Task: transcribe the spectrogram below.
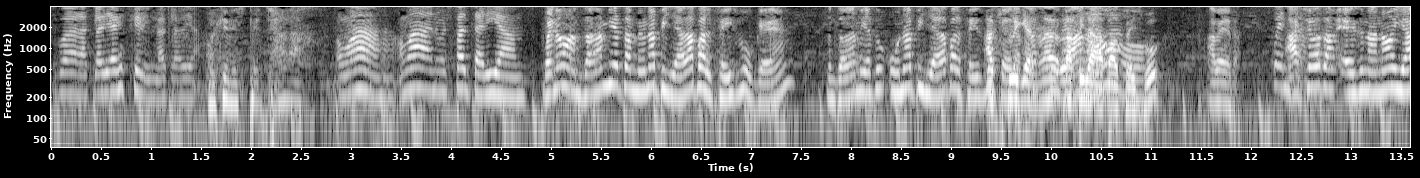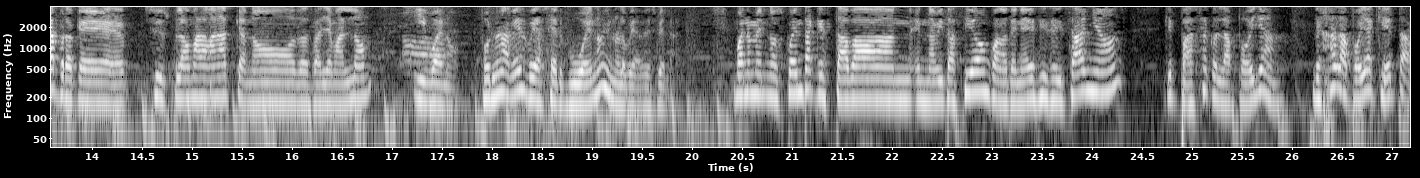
Si vol, la Clàudia que es quedi amb la Clàudia. Uy, qué despechada. Home, home, només faltaria. Bueno, ens han enviat també una pillada pel Facebook, eh? Ens han enviat una pillada pel Facebook. que Expliquem l'has la, la d'explicar, pillada no? pel Facebook. A veure, Cuenta. això tam- és una noia, però que, si us plau, m'ha demanat que no desvetllem el nom. Y bueno, por una vez voy a ser bueno y no lo voy a desvelar. Bueno, me- nos cuenta que estaban en una habitación cuando tenía 16 años. ¿Qué pasa con la polla? Deja la polla quieta.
